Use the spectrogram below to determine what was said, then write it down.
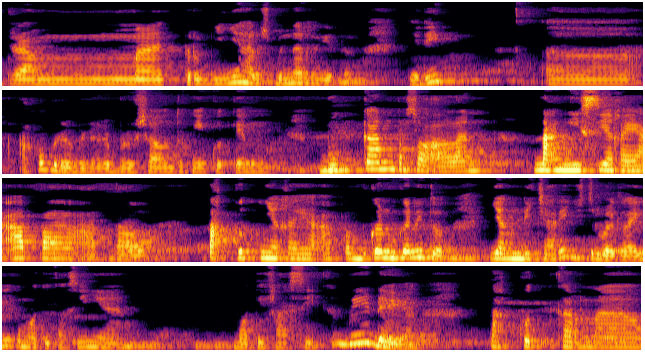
dramaturginya harus bener gitu Hmm. jadi eh, aku bener-bener berusaha untuk ngikutin bukan persoalan nangisnya kayak apa atau takutnya kayak apa bukan bukan itu Hmm. yang dicari justru balik lagi ke motivasinya Hmm. motivasi kan beda ya takut karena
